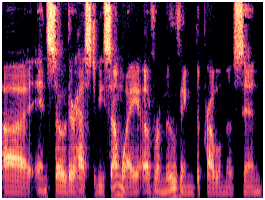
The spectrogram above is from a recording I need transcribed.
Uh, and so there has to be some way of removing the problem of sin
